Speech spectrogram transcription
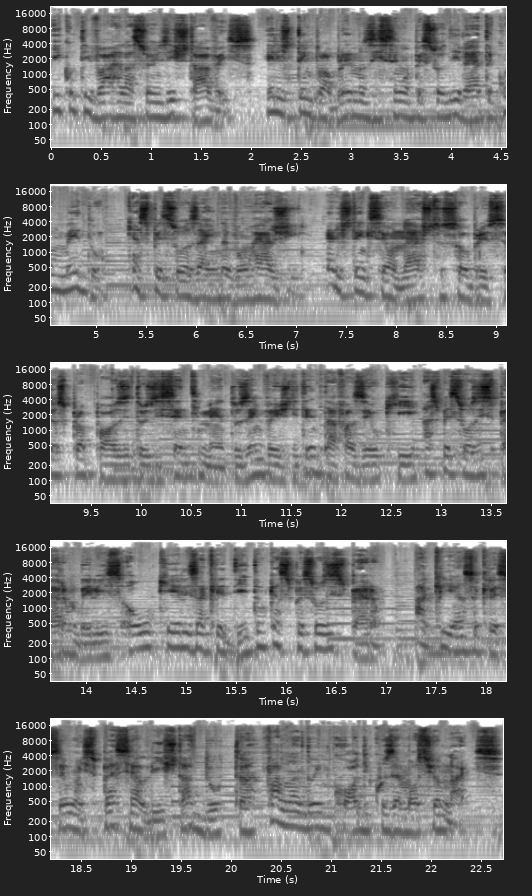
e cultivar relações estáveis. Eles têm problemas em ser uma pessoa direta com medo que as pessoas ainda vão reagir. Eles têm que ser honestos sobre os seus propósitos e sentimentos em vez de tentar fazer o que as pessoas esperam deles ou o que eles acreditam que as pessoas esperam. A criança cresceu uma especialista adulta falando em códigos emocionais.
